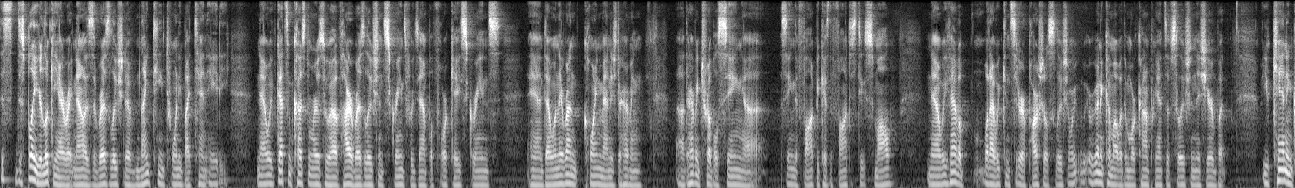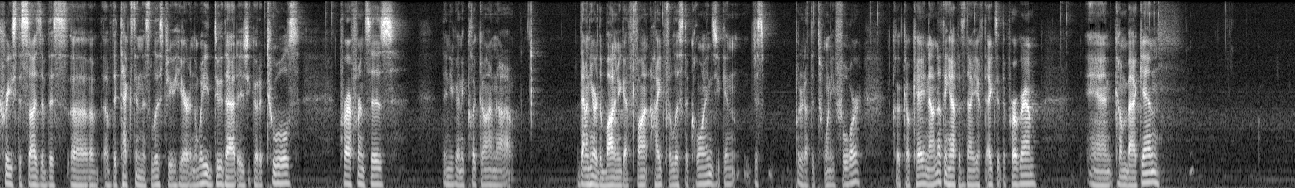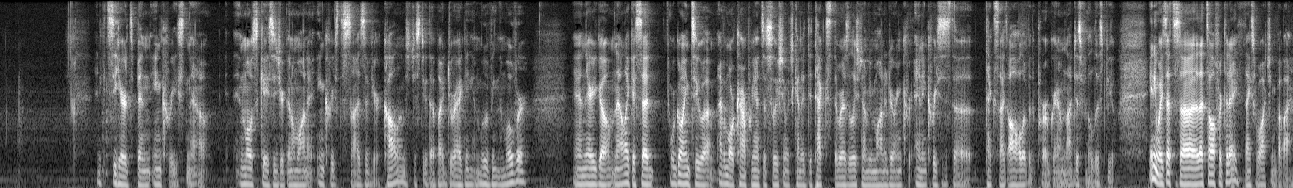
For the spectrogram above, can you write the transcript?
This display you're looking at right now is a resolution of 1920 by 1080. Now we've got some customers who have higher resolution screens, for example, 4K screens, and uh, when they run CoinManage, they're having uh, they're having trouble seeing uh, seeing the font because the font is too small. Now we have a what I would consider a partial solution. We're, we're going to come up with a more comprehensive solution this year, but you can increase the size of this uh, of, of, the text in this list view here and the way you do that is you go to tools preferences then you're going to click on uh, down here at the bottom you got font height for list of coins you can just put it up to 24 click OK now nothing happens. Now you have to exit the program and come back in And you can see here it's been increased now. In most cases, you're going to want to increase the size of your columns. Just do that by dragging and moving them over. And there you go. Now, like I said, we're going to uh, have a more comprehensive solution which kind of detects the resolution of your monitor and, and increases the text size all over the program, not just for the list view. Anyways, that's uh, that's all for today. Thanks for watching. Bye bye.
